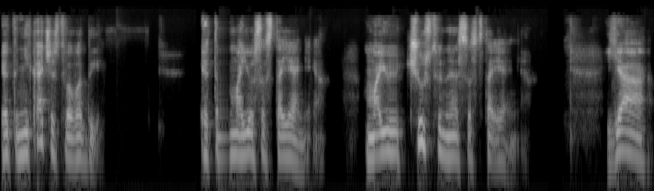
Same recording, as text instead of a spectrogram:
Это не качество воды, это мое состояние, мое чувственное состояние. Я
